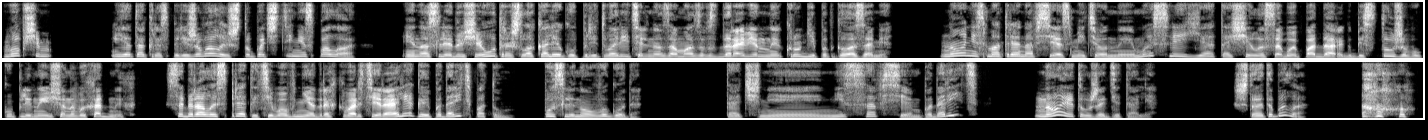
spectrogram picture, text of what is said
В общем, я так распереживалась, что почти не спала, и на следующее утро шла коллегу, предварительно замазав здоровенные круги под глазами. Но, несмотря на все сметенные мысли, я тащила с собой подарок Бестужеву, купленный еще на выходных. Собиралась спрятать его в недрах квартиры Олега и подарить потом, после Нового года. Точнее, не совсем подарить, но это уже детали. Что это было?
